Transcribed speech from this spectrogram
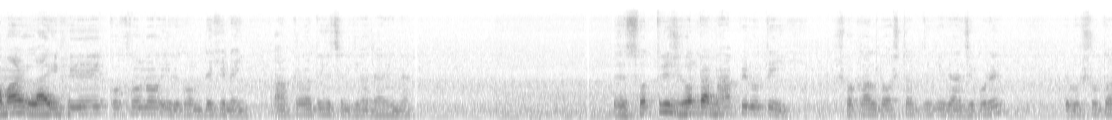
আমার লাইফে কখনো এরকম দেখি নাই। আপনারা দেখেছেন কিনা জানি না। যে ছত্রিশ ঘণ্টা না পেরোতেই সকাল দশটার দিকে গাজীপুরে এবং সন্ধ্যা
